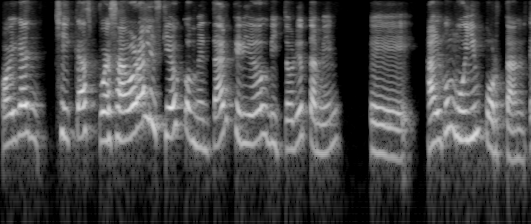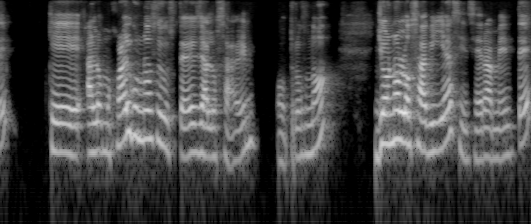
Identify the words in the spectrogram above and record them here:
Oigan, chicas, pues ahora les quiero comentar, querido auditorio, también eh, algo muy importante que a lo mejor algunos de ustedes ya lo saben, otros no. Yo no lo sabía, sinceramente,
